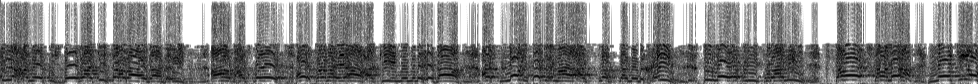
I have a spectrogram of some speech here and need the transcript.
اللہ ہمیں کچھ دے گا، کس طرح آئے گئی؟ آپ ہنس پڑے اور فرمایا حکیم اسلم تبما اسلم تمن خیر، تمہیں اپنی پرانی سات سالہ نیکیوں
